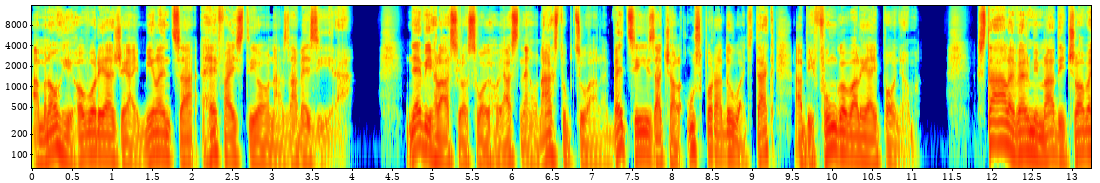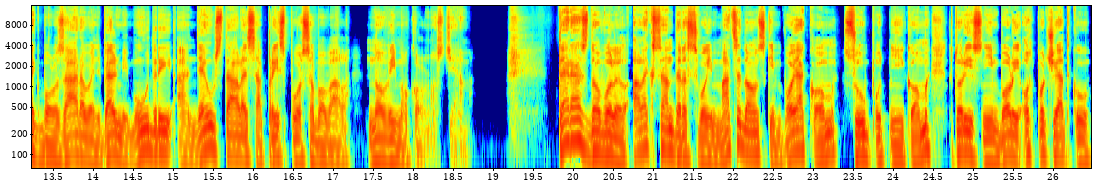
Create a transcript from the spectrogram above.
a mnohí hovoria, že aj milenca Hefajstiona za vezíra. Nevyhlásil svojho jasného nástupcu, ale veci začal usporadovať tak, aby fungovali aj po ňom. Stále veľmi mladý človek bol zároveň veľmi múdry a neustále sa prispôsoboval novým okolnostiam. Teraz dovolil Alexander svojim macedónskym vojakom, súputníkom, ktorí s ním boli od počiatku,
